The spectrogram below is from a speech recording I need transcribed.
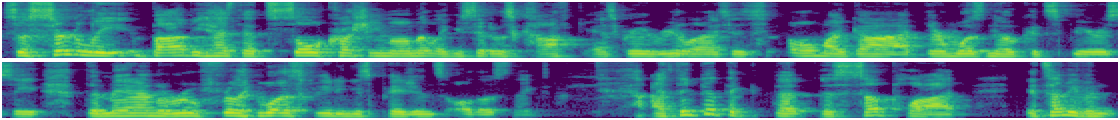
So certainly Bobby has that soul crushing moment, like you said, it was Kafkaesque, where he realizes, oh my God, there was no conspiracy. The man on the roof really was feeding his pigeons, all those things. I think that the, that the subplot, it's not even,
